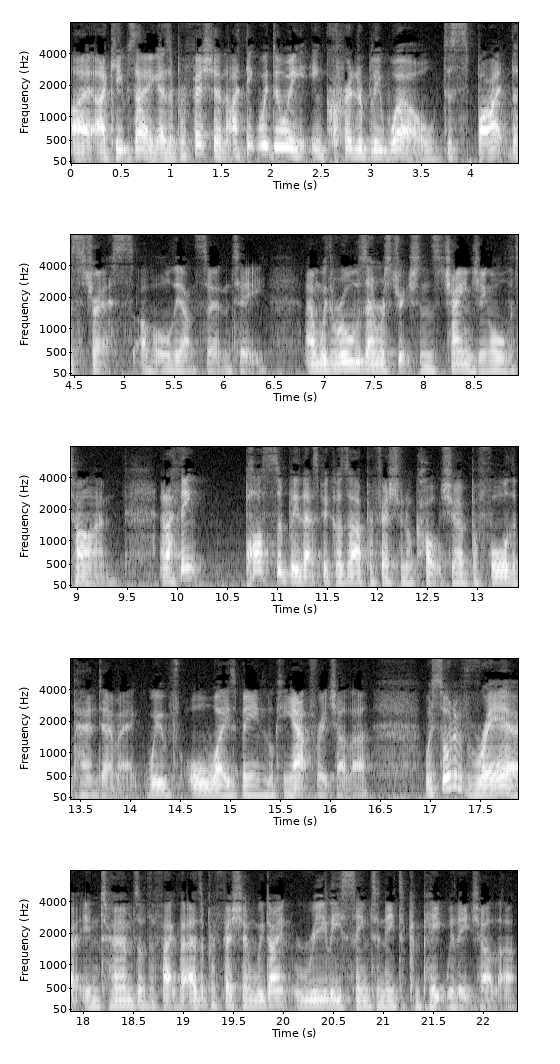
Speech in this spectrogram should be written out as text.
I, I keep saying, as a profession, I think we're doing incredibly well despite the stress of all the uncertainty and with rules and restrictions changing all the time. And I think possibly that's because our professional culture before the pandemic, we've always been looking out for each other. We're sort of rare in terms of the fact that as a profession, we don't really seem to need to compete with each other.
